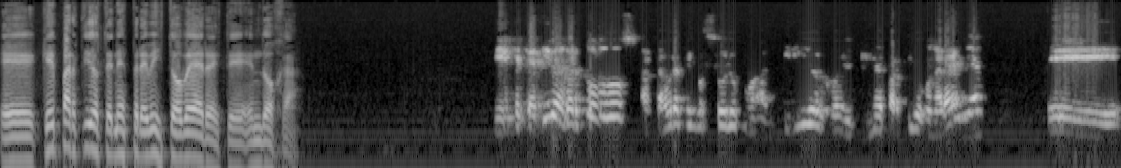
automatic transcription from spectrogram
Eh, ¿Qué partidos tenés previsto ver este en Doha? Mi expectativa es ver todos. Hasta ahora tengo solo adquirido el primer partido con Araña. Eh,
